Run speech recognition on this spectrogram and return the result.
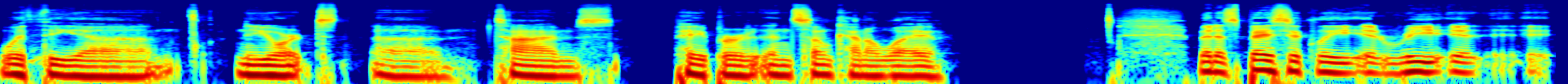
with the uh, New York uh, Times paper in some kind of way. But it's basically it re it, it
